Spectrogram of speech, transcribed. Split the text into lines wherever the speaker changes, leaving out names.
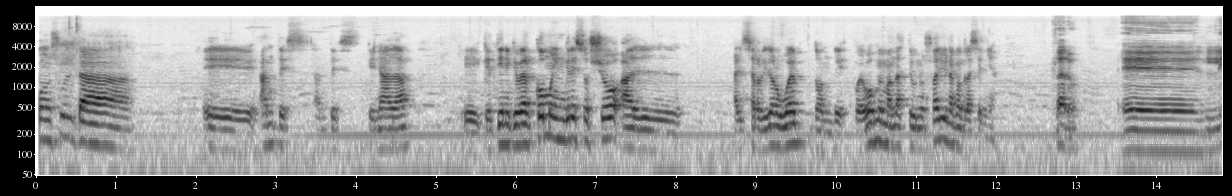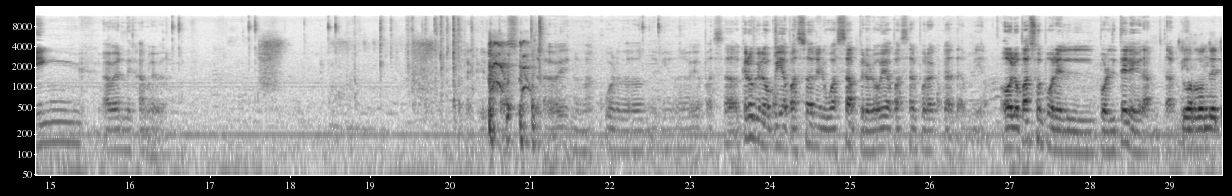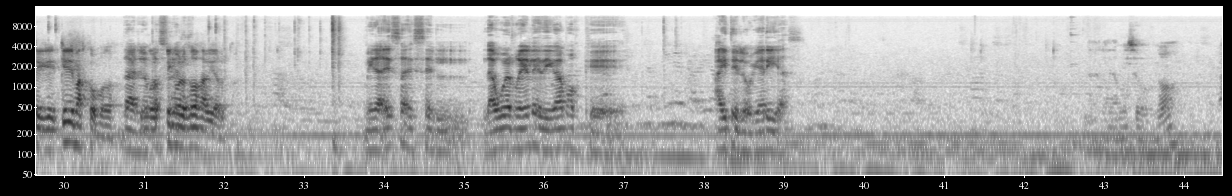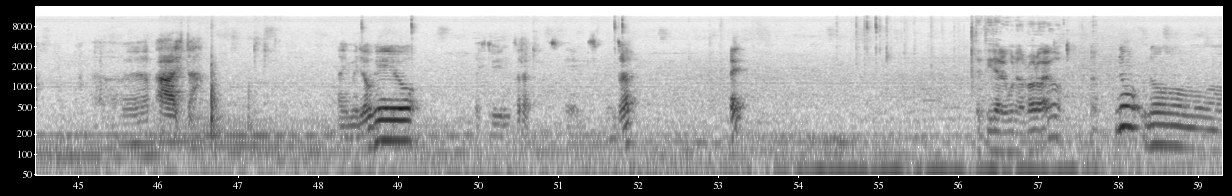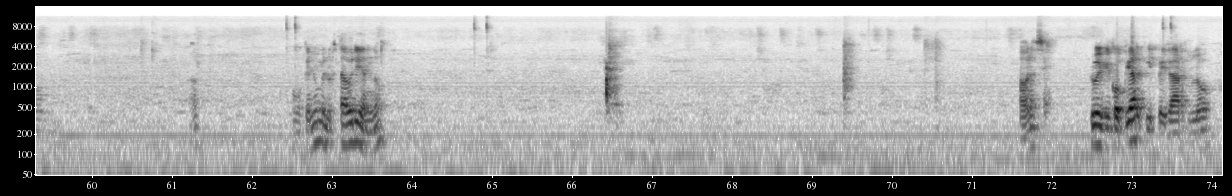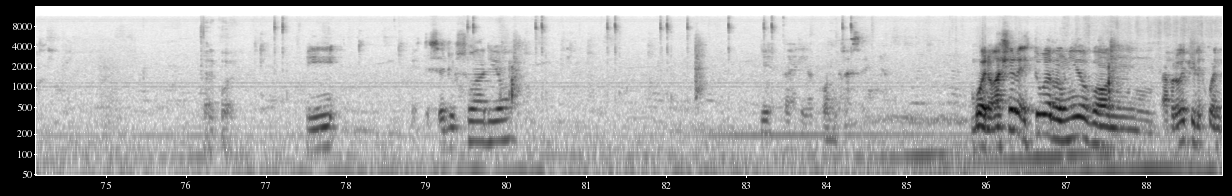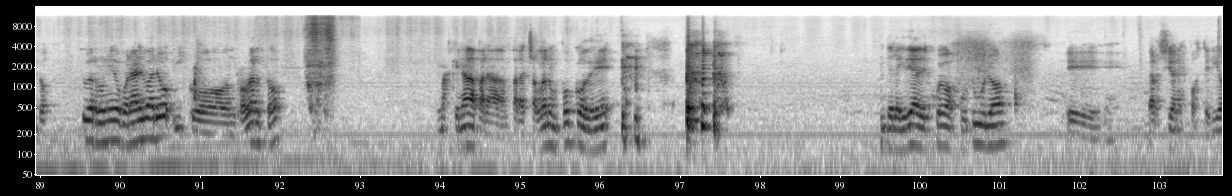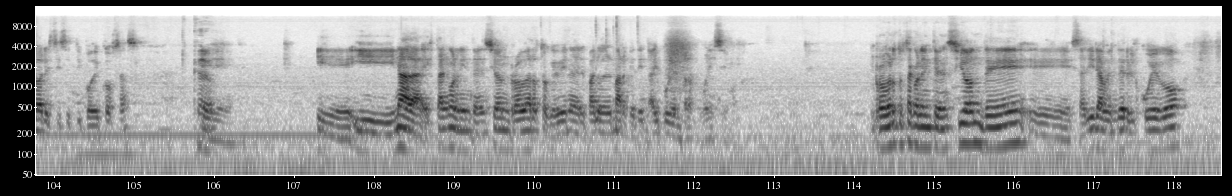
consulta eh, antes, antes que nada, eh, que tiene que ver cómo ingreso yo al, al servidor web donde pues vos me mandaste un usuario y una contraseña.
Claro. Eh, link... A ver, déjame ver. Para que lo paso otra vez, no me acuerdo dónde había pasado. Creo que lo había pasado en el WhatsApp, pero lo voy a pasar por acá también. O lo paso por el, por el Telegram también.
Por donde te quede más cómodo.
Dale, lo
tengo
paso
tengo
ahí.
los dos abiertos.
Mira, esa es el, la URL, digamos que ahí te loguearías.
Dale, dame un segundo. A ver. Ah, ahí está. Ahí me logueo. Ahí estoy entrando. entrar. ¿Eh?
¿Te tira algún error o algo?
No, no. Ah, Como que no me lo está abriendo. Ahora sí. Tuve que copiar y pegarlo.
Tal cual.
Y este es el usuario. Y esta es la contraseña. Bueno, ayer estuve reunido con. Aprovecho y les cuento. Estuve reunido con Álvaro y con Roberto. Más que nada para, para charlar un poco de. de la idea del juego a futuro. eh, versiones posteriores y ese tipo de cosas.
Claro.
Eh, y, y nada, están con la intención, Roberto, que viene del palo del marketing, ahí pude entrar, buenísimo. Roberto está con la intención de eh, salir a vender el juego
